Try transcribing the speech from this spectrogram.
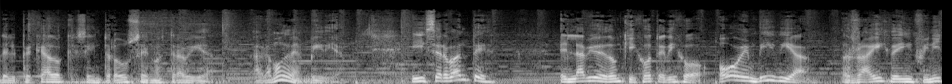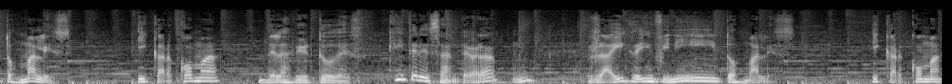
del pecado que se introduce en nuestra vida. Hablamos de la envidia. Y Cervantes, el labio de Don Quijote, dijo, oh envidia, raíz de infinitos males y carcoma de las virtudes. Qué interesante, ¿verdad? ¿Mm? Raíz de infinitos males y carcoma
